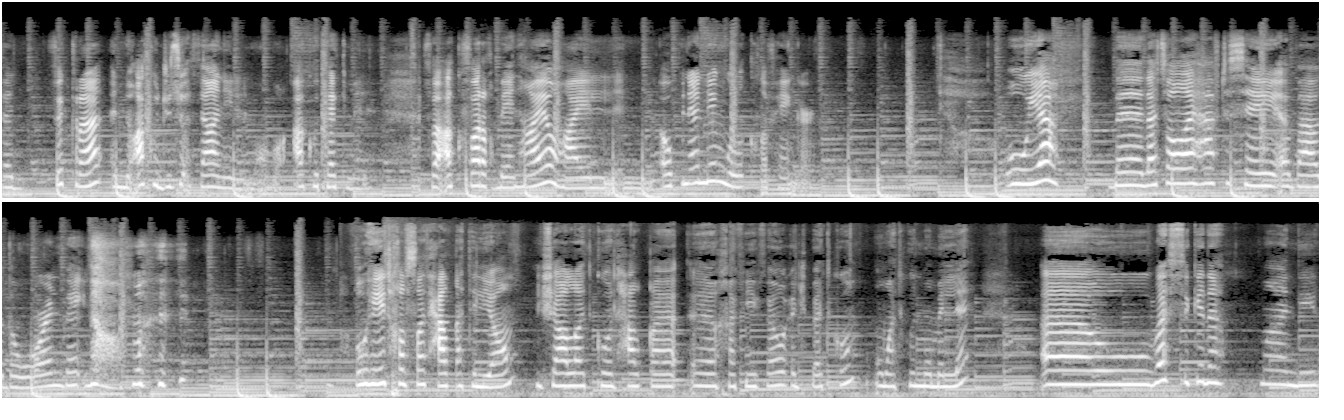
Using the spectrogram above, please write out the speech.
فد فكرة إنه أكو جزء ثاني للموضوع. اكو تكملة. فاكو فرق بين هاي وهاي ال open ending وال cliffhanger و yeah but that's all I have to say about the war in Vietnam. وهيج خلصت حلقة اليوم. إن شاء الله تكون حلقة آه، خفيفة وعجبتكم وما تكون مملة. آه، وبس كده. ما عندي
